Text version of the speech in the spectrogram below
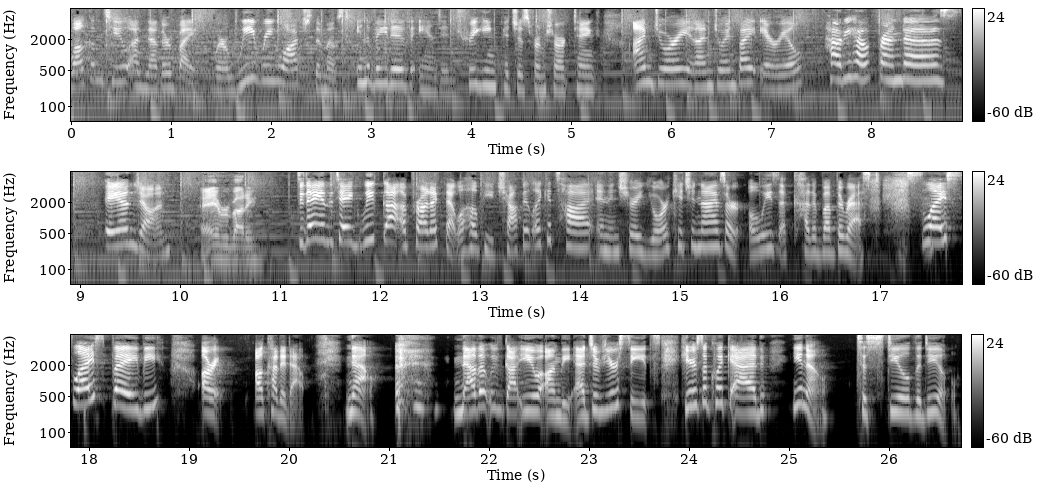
welcome to Another Bite, where we rewatch the most innovative and intriguing pitches from Shark Tank. I'm Jorie, and I'm joined by Ariel. Howdy ho, friendos. And Jon. Hey, everybody. Today in the tank, we've got a product that will help you chop it like it's hot and ensure your kitchen knives are always a cut above the rest. Slice, slice, baby. All right, I'll cut it out. Now, now that we've got you on the edge of your seats, here's a quick ad, you know, to steal the deal.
